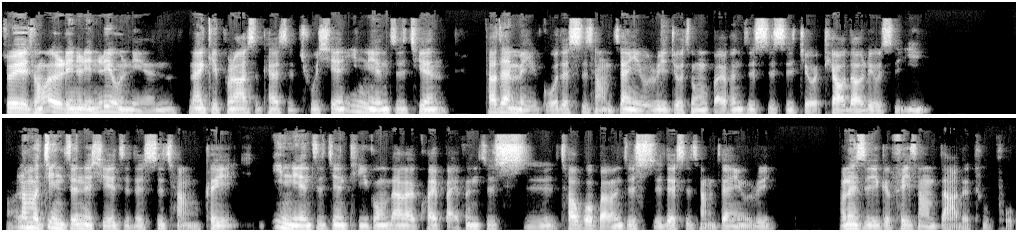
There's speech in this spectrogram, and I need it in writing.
所以从二零零六年 Nike Plus 开始出现，一年之间它在美国的市场占有率就从百分之四十九跳到六十一。那么竞争的鞋子的市场可以一年之间提供大概快百分之十，超过百分之十的市场占有率，啊那是一个非常大的突破，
